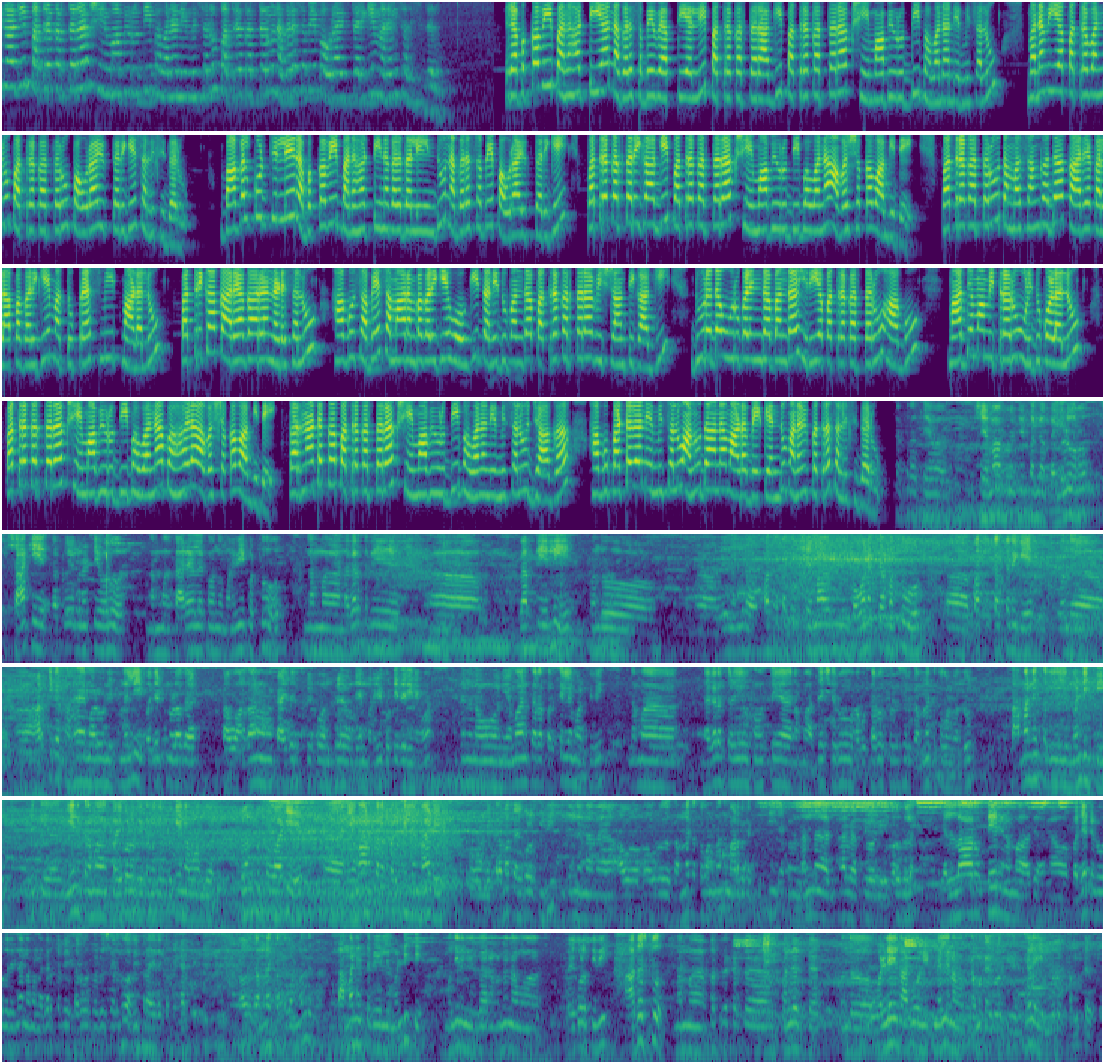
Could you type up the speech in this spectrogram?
ಪತ್ರಕರ್ತರಿಗಾಗಿ ಪತ್ರಕರ್ತರ ಕ್ಷೇಮಾಭಿವೃದ್ಧಿ ಭವನ ನಿರ್ಮಿಸಲು ಪತ್ರಕರ್ತರು ನಗರಸಭೆ ಪೌರಾಯುಕ್ತರಿಗೆ ಮನವಿ ಸಲ್ಲಿಸಿದರು. ರಬಕವಿ ಬನಹಟ್ಟಿಯ ನಗರಸಭೆ ವ್ಯಾಪ್ತಿಯಲ್ಲಿ ಪತ್ರಕರ್ತರಾಗಿ ಪತ್ರಕರ್ತರ ಕ್ಷೇಮಾಭಿವೃದ್ಧಿ ಭವನ ನಿರ್ಮಿಸಲು ಮನವಿಯ ಪತ್ರವನ್ನು ಪತ್ರಕರ್ತರು ಪೌರಾಯುಕ್ತರಿಗೆ ಸಲ್ಲಿಸಿದರು. ಬಾಗಲಕೋಟ್ ಜಿಲ್ಲೆ ರಬಕವಿ ಬನಹಟ್ಟಿ ನಗರದಲ್ಲಿ ಇಂದು ನಗರಸಭೆ ಪೌರಾಯುಕ್ತರಿಗೆ ಪತ್ರಕರ್ತರಿಗಾಗಿ ಪತ್ರಕರ್ತರ ಕ್ಷೇಮಾಭಿವೃದ್ಧಿ ಭವನ ಅವಶ್ಯಕವಾಗಿದೆ. ಪತ್ರಕರ್ತರು ತಮ್ಮ ಸಂಘದ ಕಾರ್ಯಕಲಾಪಗಳಿಗೆ ಮತ್ತು ಪ್ರೆಸ್ ಮೀಟ್ ಮಾಡಲು, ಪತ್ರಿಕಾ ಕಾರ್ಯಾಗಾರ ನಡೆಸಲು ಹಾಗೂ ಸಭೆ ಸಮಾರಂಭಗಳಿಗೆ ಹೋಗಿ ದನಿದು ಬಂದ ಪತ್ರಕರ್ತರ ವಿಶ್ರಾಂತಿಗಾಗಿ ದೂರದ ಊರುಗಳಿಂದ ಬಂದ ಹಿರಿಯ ಪತ್ರಕರ್ತರು ಹಾಗೂ ಮಾಧ್ಯಮ ಮಿತ್ರರು ಉಳಿದುಕೊಳ್ಳಲು ಪತ್ರಕರ್ತರ ಕ್ಷೇಮಾಭಿವೃದ್ಧಿ ಭವನ ಬಹಳ ಅವಶ್ಯಕವಾಗಿದೆ. ಕರ್ನಾಟಕ ಪತ್ರಕರ್ತರ ಕ್ಷೇಮಾಭಿವೃದ್ಧಿ ಭವನ ನಿರ್ಮಿಸಲು ಜಾಗ ಹಾಗೂ ಕಟ್ಟಡ ನಿರ್ಮಿಸಲು ಅನುದಾನ ಮಾಡಬೇಕೆಂದು ಮನವಿ ಪತ್ರ ಸಲ್ಲಿಸಿದರು. ಕ್ಷೇಮಾಭಿವೃದ್ಧಿ ಸಂಘ ಬೆಂಗಳೂರು ಶಾಖೆ ಅವರು ನಮ್ಮ ಕಾರ್ಯಾಲಯಕ್ಕೆ ಒಂದು ಮನವಿ ಕೊಟ್ಟು ನಮ್ಮ ನಗರಸಭೆ ವ್ಯಾಪ್ತಿಯಲ್ಲಿ ಒಂದು ಏನಂದ್ರೆ ಪತ್ರಕರ್ತರ ಕ್ಷೇಮಾಭಿವೃದ್ಧಿ ಭವನಕ್ಕೆ ಮತ್ತು ಪತ್ರಕರ್ತರಿಗೆ ಒಂದು ಆರ್ಥಿಕ ಸಹಾಯ ಮಾಡುವ ನಿಟ್ಟಿನಲ್ಲಿ ಬಜೆಟ್ನೊಳಗೆ ತಾವು ಅನುದಾನವನ್ನು ಕಾಯ್ದಿರಿಸಬೇಕು ಅಂತೇಳಿ ಒಂದು ಏನು ಮನವಿ ಕೊಟ್ಟಿದ್ದೀರಿ ನೀವು. ಇದನ್ನು ನಾವು ನಿಯಮಾನುಸಾರ ಪರಿಶೀಲನೆ ಮಾಡ್ತೀವಿ. ನಮ್ಮ ನಗರ ಸ್ಥಳೀಯ ಸಂಸ್ಥೆಯ ನಮ್ಮ ಅಧ್ಯಕ್ಷರು ಹಾಗೂ ಸರ್ವ ಸದಸ್ಯರು ಗಮನಕ್ಕೆ ತಗೊಂಡು ಬಂದು ಸಾಮಾನ್ಯ ಸಭೆಯಲ್ಲಿ ಮಂಡಿಸಿ ಇದಕ್ಕೆ ಏನು ಕ್ರಮ ಕೈಗೊಳ್ಳಬೇಕು ಅನ್ನೋದ್ರ ಬಗ್ಗೆ ನಾವು ಒಂದು ಕುಲಂಕುಷವಾಗಿ ನಿಯಮಾನುಸಾರ ಪರಿಶೀಲನೆ ಮಾಡಿ ಒಂದು ಕ್ರಮ ಕೈಗೊಳ್ತೀವಿ ಇದನ್ನು ನಾನು ಅವರು ಅವರು ಗಮನಕ್ಕೆ ತೊಗೊಂಡು ಬಂದು ಮಾಡಬೇಕಾಗ್ತೈತಿ. ಯಾಕಂದ್ರೆ ನನ್ನ ಅಧಿಕಾರ ವ್ಯಾಪ್ತಿಯೊಳಗೆ ಬರೋದಿಲ್ಲ ಎಲ್ಲರೂ ಸೇರಿ ನಮ್ಮ ನಾವು ಬಜೆಟ್ ಇರುವುದರಿಂದ ನಮ್ಮ ನಗರಸಭೆ ಸರ್ವ ಸದಸ್ಯರದು ಅಭಿಪ್ರಾಯ ಇದಕ್ಕೆ ಬೇಕಾಗ್ತೈತಿ. ಅವ್ರ ಗಮನಕ್ಕೆ ತೊಗೊಂಡು ಬಂದು ಸಾಮಾನ್ಯ ಸಭೆಯಲ್ಲಿ ಮಂಡಿಸಿ ಮುಂದಿನ ನಿರ್ಧಾರವನ್ನು ನಾವು ಕೈಗೊಳ್ತೀವಿ. ಆದಷ್ಟು ನಮ್ಮ ಪತ್ರಕರ್ತ ಸಂಘಕ್ಕೆ ಒಂದು ಒಳ್ಳೆಯದಾಗುವ ನಿಟ್ಟಿನಲ್ಲಿ ನಾವು ಕ್ರಮ ಕೈಗೊಳ್ತೀವಿ ಅಂತ ಹೇಳಿ ಈ ಮೂಲಕ ತಮಗೆ ತಿಳಿಸ್ತೀನಿ.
